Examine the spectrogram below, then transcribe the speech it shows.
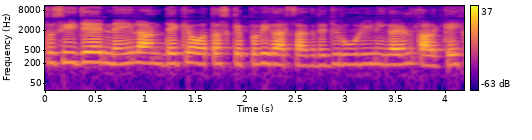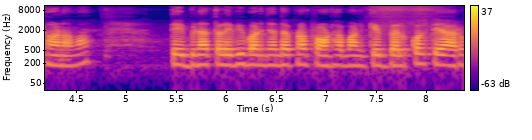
ਤੁਸੀਂ ਜੇ ਨਹੀਂ ਲਾਉਂਦੇ ਘਿਓ, ਤਾਂ ਸਕਿੱਪ ਵੀ ਕਰ ਸਕਦੇ, ਜ਼ਰੂਰੀ ਨਹੀਂ ਗਾ ਇਹਨੂੰ ਤਲ ਕੇ ਹੀ ਖਾਣਾ ਵਾ। ਅਤੇ ਬਿਨਾਂ ਤਲੇ ਵੀ ਬਣ ਜਾਂਦਾ ਆਪਣਾ ਪਰੌਂਠਾ ਬਣ ਕੇ, ਬਿਲਕੁਲ ਤਿਆਰ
